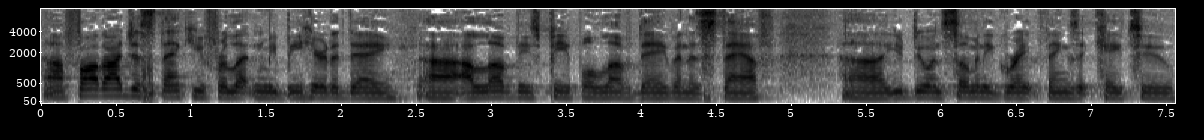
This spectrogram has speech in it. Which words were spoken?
Uh, Father, I just thank you for letting me be here today. Uh, I love these people, love Dave and his staff. Uh, you're doing so many great things at K2.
